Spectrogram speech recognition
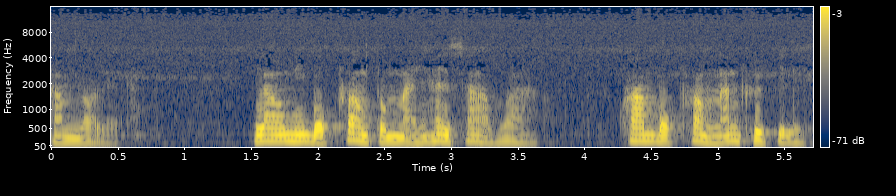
ทำหล่อแหละ เรามีบกพร่องตรงไหนให้ทราบว่า ความบกพร่องนั้นคือกิเลส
